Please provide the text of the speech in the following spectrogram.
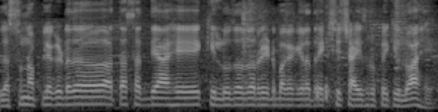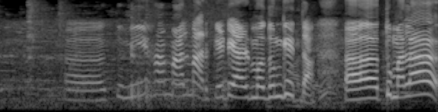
लसूण आपल्याकडं आता सध्या आहे किलोचा जर रेट बघा गेला तर एकशे चाळीस रुपये किलो आहे. अ, तुम्ही हा माल मार्केट यार्डमधून घेता. अ, तुम्हाला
